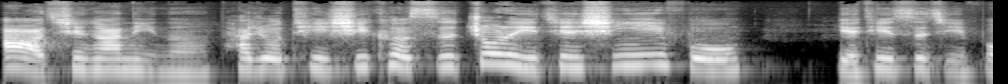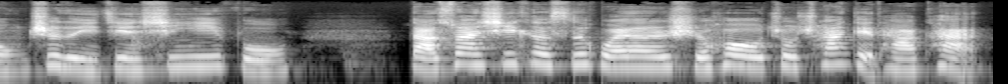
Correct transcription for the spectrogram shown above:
阿尔钦阿尼呢，她就替希克斯做了一件新衣服，也替自己缝制了一件新衣服，打算希克斯回来的时候就穿给他看，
